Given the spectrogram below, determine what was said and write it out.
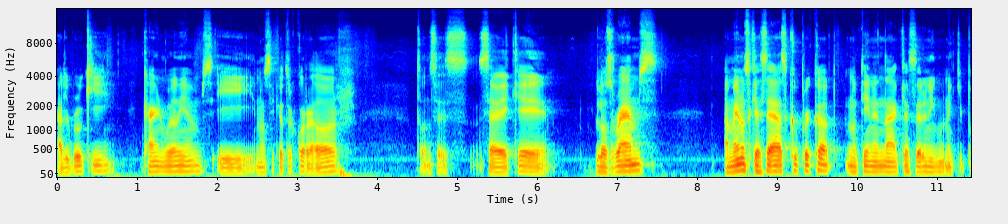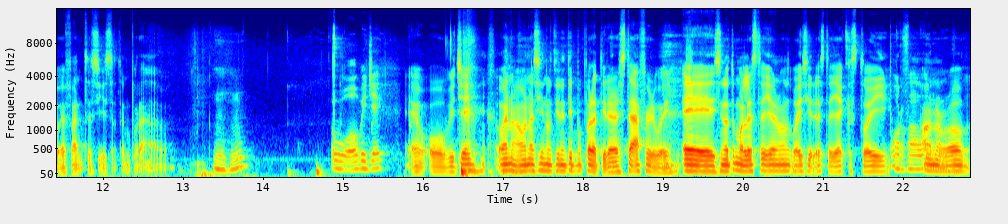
al rookie Karen Williams y no sé qué otro corredor. Entonces se ve que los Rams, a menos que seas Cooper Cup, no tienen nada que hacer en ningún equipo de fantasy esta temporada. Uh, OBJ. Eh, o BJ. Bueno, aún así no tiene tiempo para tirar a Stafford, güey. Eh, si no te molesta, yo no os voy a decir esta ya que estoy Por favor. on a roll.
